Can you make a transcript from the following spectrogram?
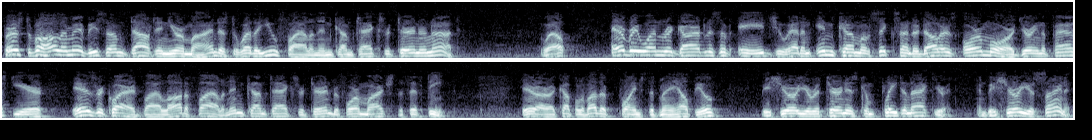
First of all, there may be some doubt in your mind as to whether you file an income tax return or not. Well, everyone, regardless of age, who had an income of $600 or more during the past year is required by law to file an income tax return before March the 15th. Here are a couple of other points that may help you. Be sure your return is complete and accurate, and be sure you sign it.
